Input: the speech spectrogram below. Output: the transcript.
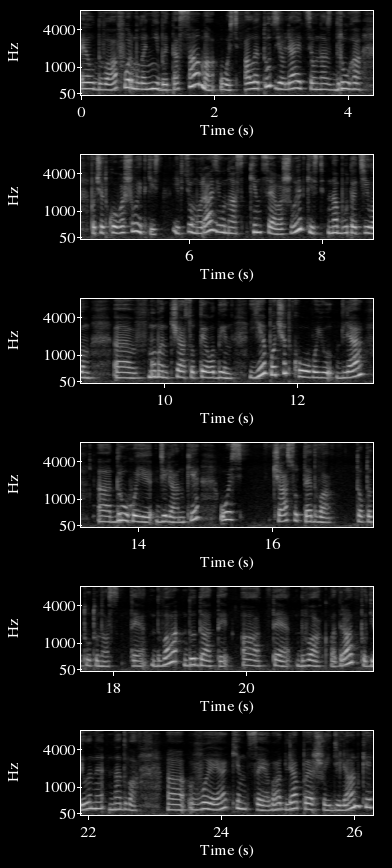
L2 формула ніби та сама, ось, але тут з'являється у нас друга початкова швидкість. І в цьому разі у нас кінцева швидкість, набута тілом е, в момент часу Т1, є початковою для е, другої ділянки ось часу Т2. Тобто тут у нас Т2 додати АТ2 квадрат поділене на 2. В кінцева для першої ділянки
